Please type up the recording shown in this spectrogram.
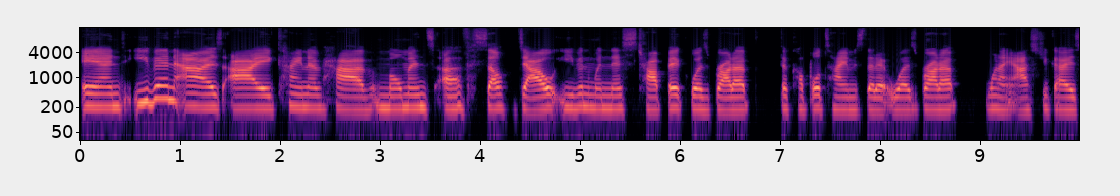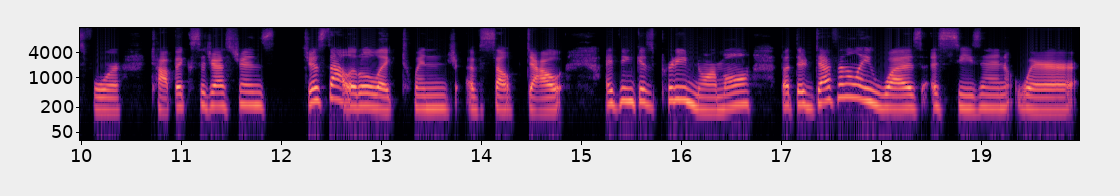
And even as I kind of have moments of self doubt, even when this topic was brought up the couple times that it was brought up when I asked you guys for topic suggestions, just that little like twinge of self doubt, I think is pretty normal. But there definitely was a season where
